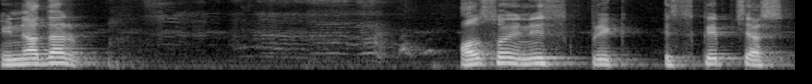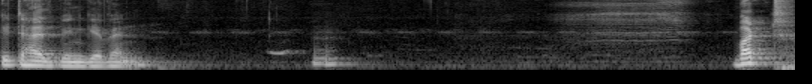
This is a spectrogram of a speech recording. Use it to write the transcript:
In other, also in his scriptures, it has been given. But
